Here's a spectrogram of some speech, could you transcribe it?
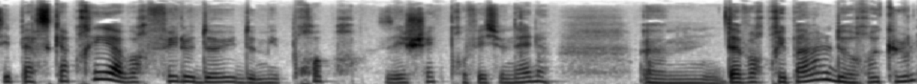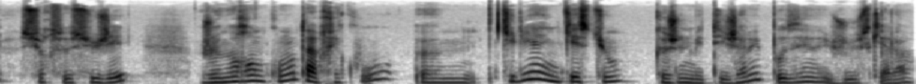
c'est parce qu'après avoir fait le deuil de mes propres échecs professionnels, euh, d'avoir pris pas mal de recul sur ce sujet, je me rends compte après coup euh, qu'il y a une question que je ne m'étais jamais posée jusqu'à là.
